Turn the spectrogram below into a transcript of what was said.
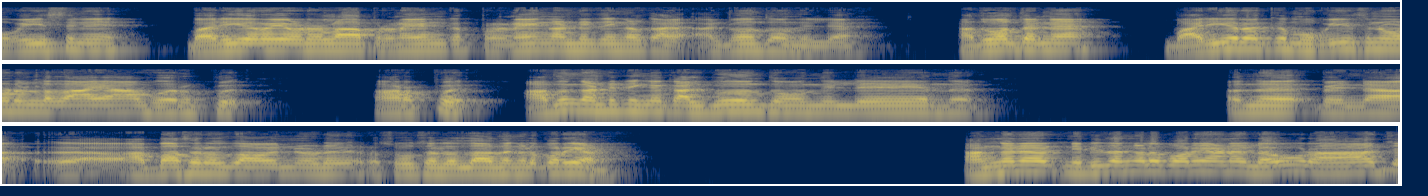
മുഹീസിന് ബരീറയോടുള്ള പ്രണയം പ്രണയം കണ്ടിട്ട് നിങ്ങൾക്ക് അത്ഭുതം തോന്നില്ലേ? അതുപോലെ തന്നെ ബരീറക്ക് മുഹീസിനോടുള്ളതായ ആ വെറുപ്പ് അറപ്പ് അതും കണ്ടിട്ട് നിങ്ങൾക്ക് അത്ഭുതം തോന്നില്ലേ എന്ന് എന്ന് പിന്നെ അബ്ബാസ് അള്ളാഹുവിനോട് റസൂൽ സല്ലാ നിങ്ങൾ പറയാണ്. അങ്ങനെ നിബിതങ്ങൾ പറയാണ് ലൗ റാജ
